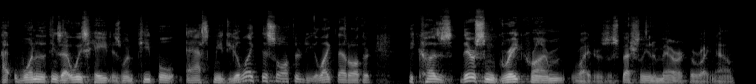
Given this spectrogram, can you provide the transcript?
I, one of the things I always hate is when people ask me, "Do you like this author? Do you like that author?" Because there are some great crime writers, especially in America right now.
